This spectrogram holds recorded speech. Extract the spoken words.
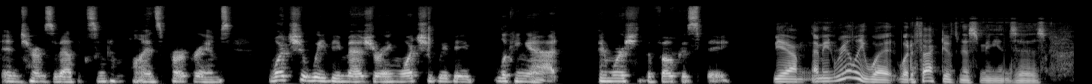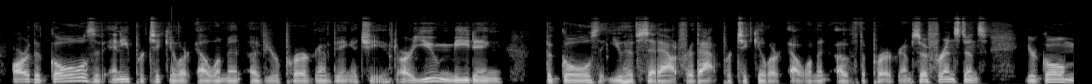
in terms of ethics and compliance programs? What should we be measuring? What should we be looking at? And where should the focus be? Yeah, I mean, really, what, what effectiveness means is are the goals of any particular element of your program being achieved? Are you meeting the goals that you have set out for that particular element of the program. So for instance, your goal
